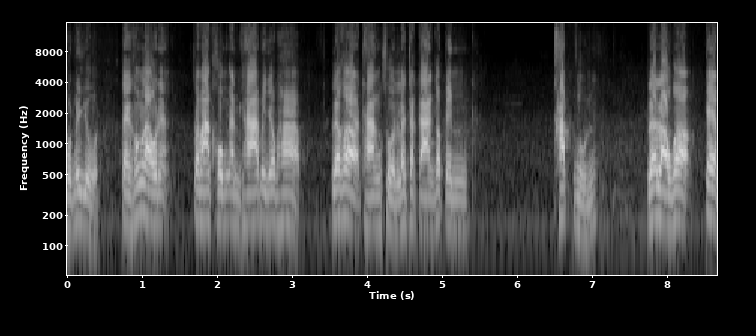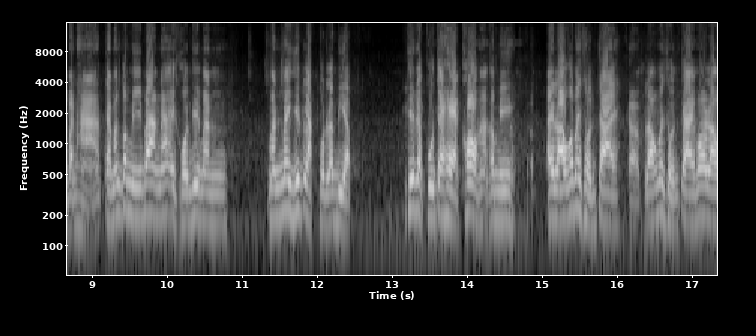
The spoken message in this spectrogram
ผลประโยชน์ แต่ของเราเนี่ยสมาคมการค้าเป็นเจ้าภาพ แล้วก็ทางส่วนราชการก็เป็นทับหนุน แล้วเราก็แก้ปัญหา แต่มันก็มีบ้างนะไอ้คนที่มันมันไม่ยึดหลักกฎระเบียบที่แต่กูจะแหกข้ออะก็มีไอ้เราก็ไม่สนใจ ครับ เราก็ไม่สนใจเพราะเรา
